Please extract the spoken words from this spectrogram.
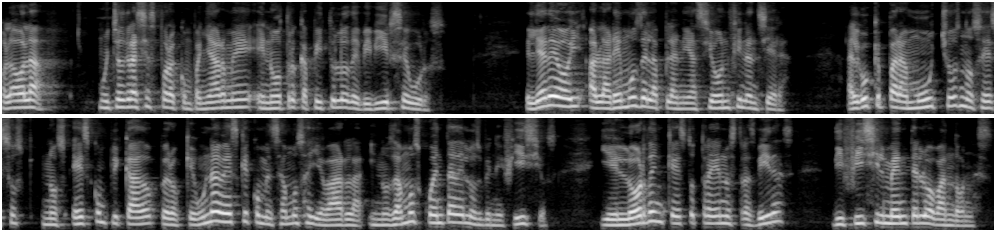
Hola, hola. Muchas gracias por acompañarme en otro capítulo de Vivir Seguros. El día de hoy hablaremos de la planeación financiera, algo que para muchos nos es, nos es complicado, pero que una vez que comenzamos a llevarla y nos damos cuenta de los beneficios y el orden que esto trae a nuestras vidas, difícilmente lo abandonas.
